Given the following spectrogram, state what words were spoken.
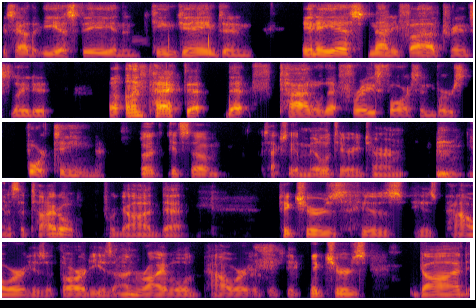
is how the esv and the king james and nas 95 translate it. Uh, unpack that that title that phrase for us in verse 14 but it's um it's actually a military term and it's a title for God that pictures his his power, his authority, his unrivaled power. It, it, it pictures God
